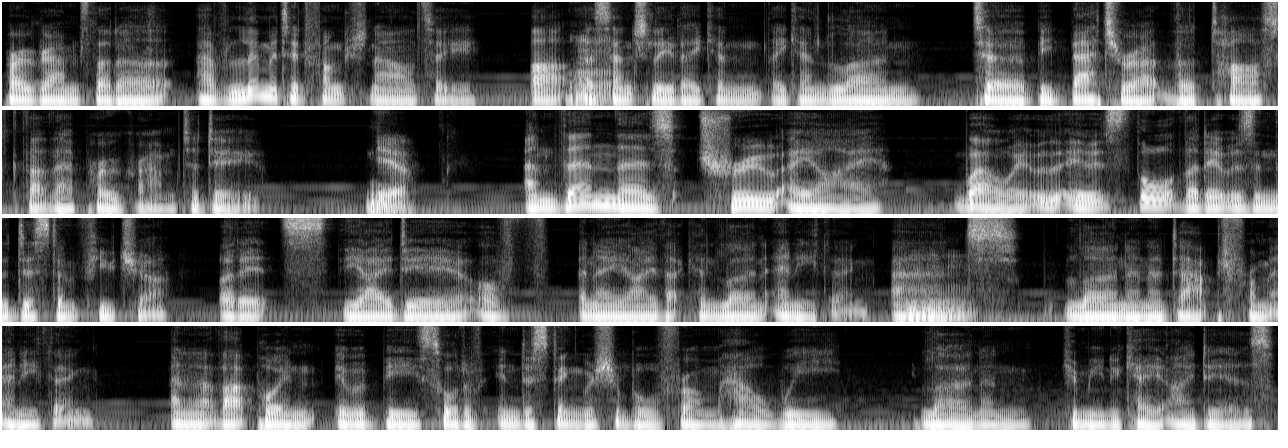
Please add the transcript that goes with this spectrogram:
programs that are have limited functionality, but Mm. essentially they can they can learn to be better at the task that they're programmed to do. yeah And then there's true AI. Well, it, it was thought that it was in the distant future, but it's the idea of an AI that can learn anything and learn and adapt from anything. And at that point, it would be sort of indistinguishable from how we learn and communicate ideas.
